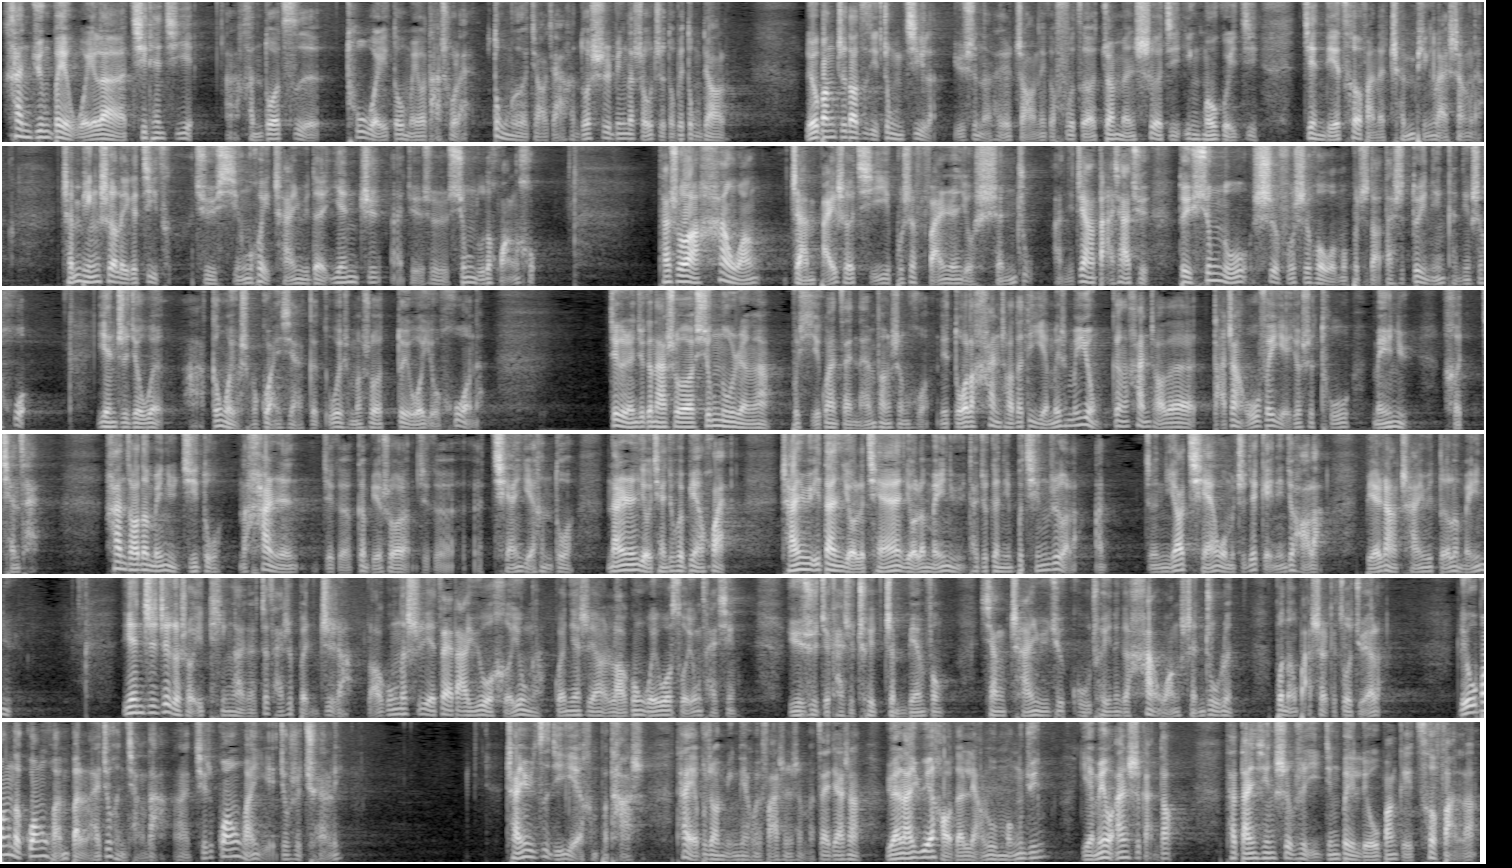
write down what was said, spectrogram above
汉军被围了七天七夜啊，很多次突围都没有打出来，冻饿交加，很多士兵的手指都被冻掉了。刘邦知道自己中计了，于是呢，他就找那个负责专门设计阴谋诡计、间谍策反的陈平来商量。陈平设了一个计策，去行贿单于的胭脂，哎，就是匈奴的皇后。他说啊，汉王。斩白蛇起义不是凡人有神助啊！你这样打下去，对匈奴是福是祸我们不知道，但是对您肯定是祸。胭脂就问啊，跟我有什么关系啊？跟为什么说对我有祸呢？这个人就跟他说，匈奴人啊不习惯在南方生活，你夺了汉朝的地也没什么用，跟汉朝的打仗无非也就是图美女和钱财。汉朝的美女极多，那汉人这个更别说了，这个钱也很多。男人有钱就会变坏。单于一旦有了钱，有了美女，他就跟您不亲热了啊！这你要钱，我们直接给您就好了，别让单于得了美女。胭脂这个时候一听啊，这才是本质啊！老公的事业再大，与我何用啊？关键是要老公为我所用才行。于是就开始吹枕边风，向单于去鼓吹那个汉王神助论，不能把事儿给做绝了。刘邦的光环本来就很强大啊，其实光环也就是权力。单于自己也很不踏实。他也不知道明天会发生什么，再加上原来约好的两路盟军也没有按时赶到，他担心是不是已经被刘邦给策反了。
